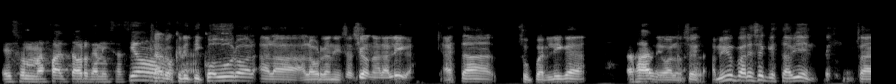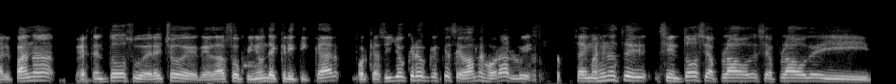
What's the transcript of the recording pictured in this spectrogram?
eso era una falta de organización. Claro, o sea, criticó duro a la, a la organización, a la liga, a esta Superliga de baloncesto. A mí me parece que está bien. O sea, el pana está en todo su derecho de, dar su opinión, de criticar, porque así yo creo que es que se va a mejorar, Luis. O sea, imagínate si en todo se aplaude, se aplaude y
